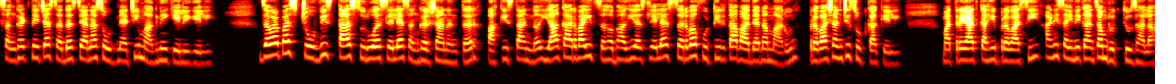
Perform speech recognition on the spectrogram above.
संघटनेच्या सदस्यांना सोडण्याची मागणी केली गेली. जवळपास चोवीस तास सुरू असलेल्या संघर्षानंतर पाकिस्ताननं या कारवाईत सहभागी असलेल्या सर्व फुटीरतावाद्यांना मारून प्रवाशांची सुटका केली. मात्र यात काही प्रवासी आणि सैनिकांचा मृत्यू झाला.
